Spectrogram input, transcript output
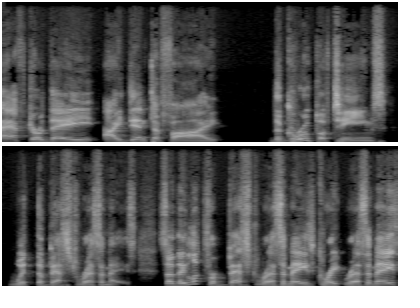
after they identify the group of teams with the best resumes. So they look for best resumes, great resumes,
